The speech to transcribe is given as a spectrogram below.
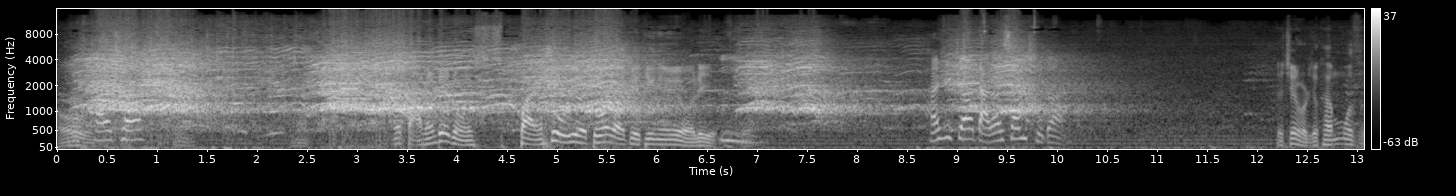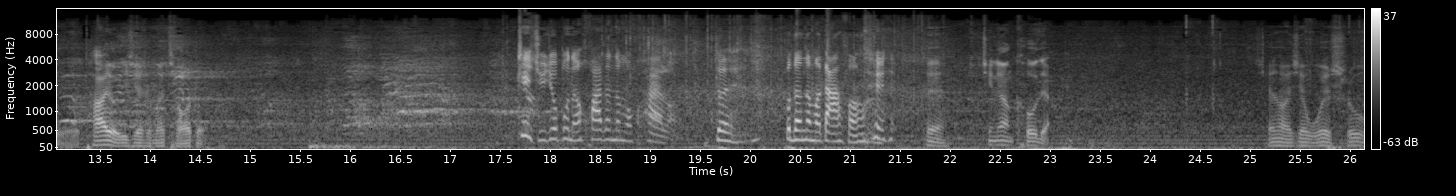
哦，好球，那打成这种板数越多了，对丁宁越有利。嗯，还是需要打到相持段。这会儿就看木子他有一些什么调整。这局就不能花的那么快了。对，不能那么大方。对，尽量抠点儿。减少一些无谓失误。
